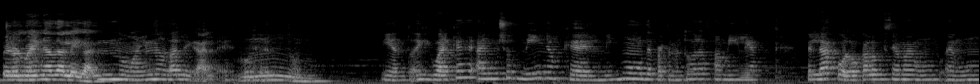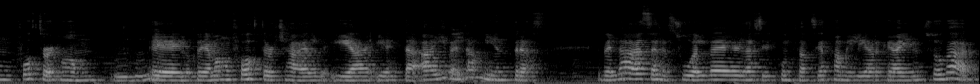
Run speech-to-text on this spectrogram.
Pero no hay nada legal. No hay nada legal, es correcto. Mm. Y entonces, igual que hay muchos niños que el mismo departamento de la familia, ¿verdad? Coloca lo que se llama en un, en un foster home, eh, lo que llaman un foster child, y, y está ahí, ¿verdad? Mientras, ¿verdad? Se resuelve la circunstancia familiar que hay en su hogar,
